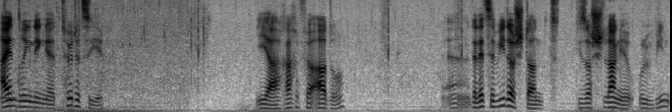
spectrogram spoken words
Eindringlinge, tötet sie. Ja, Rache für Ardo. Äh, der letzte Widerstand dieser Schlange, Ulvin...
